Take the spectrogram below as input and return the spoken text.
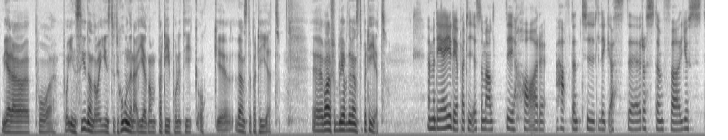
mera på, på insidan då, i institutionerna genom partipolitik och eh, Vänsterpartiet. Eh, varför blev det Vänsterpartiet? Ja, men det är ju det partiet som alltid har haft den tydligaste rösten för just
